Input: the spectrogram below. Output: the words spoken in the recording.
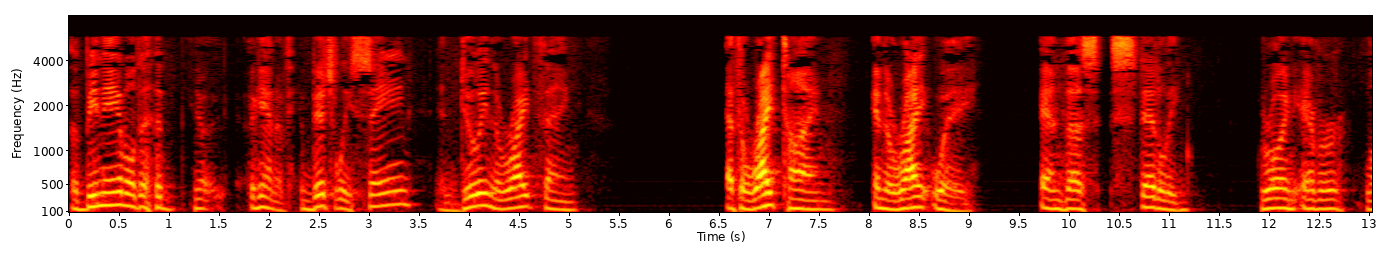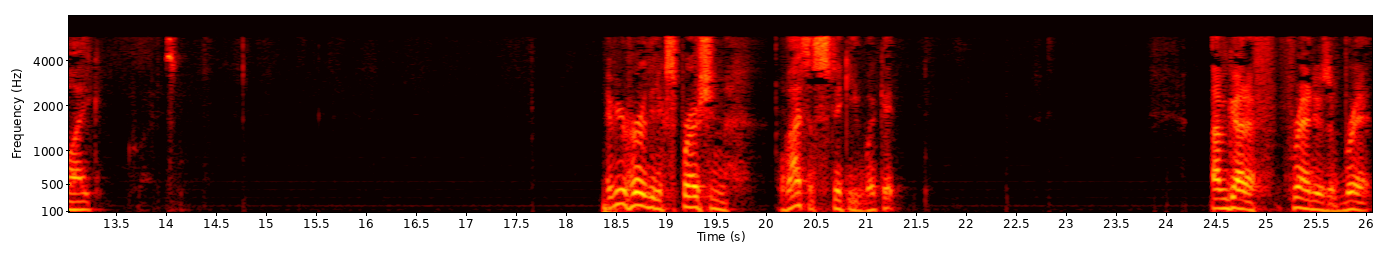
Of being able to, you know, again, of habitually saying and doing the right thing at the right time in the right way, and thus steadily growing ever like Christ. Have you heard the expression, well, that's a sticky wicket? I've got a friend who's a Brit,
